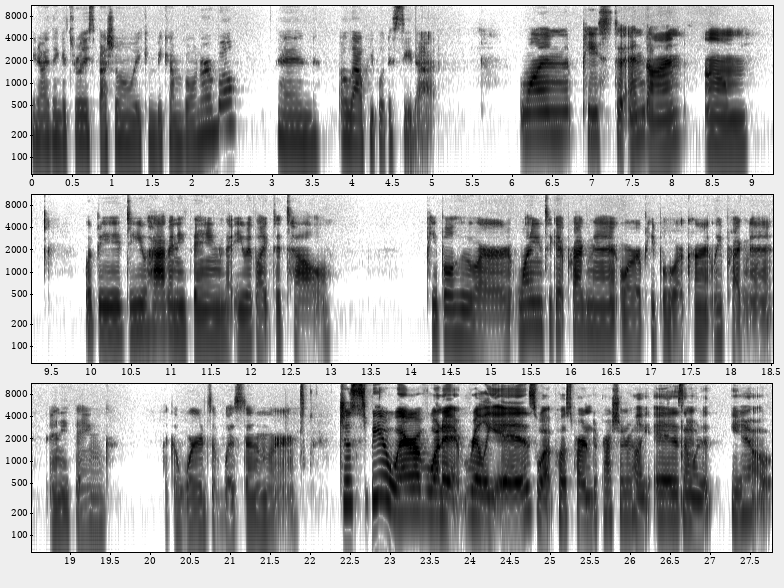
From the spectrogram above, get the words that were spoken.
you know i think it's really special when we can become vulnerable and allow people to see that. One piece to end on um, would be Do you have anything that you would like to tell people who are wanting to get pregnant or people who are currently pregnant? Anything like a words of wisdom or. Just be aware of what it really is, what postpartum depression really is, and what it, you know,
